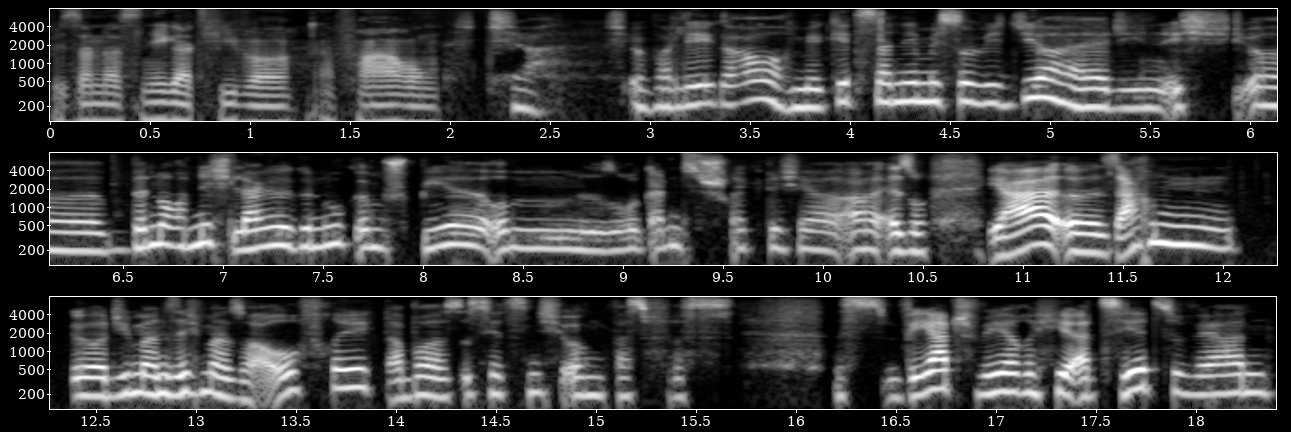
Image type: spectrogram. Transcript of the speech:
besonders negativer Erfahrung? Tja, ich überlege auch. Mir geht's da nämlich so wie dir, Haldin. Ich äh, bin noch nicht lange genug im Spiel, um so ganz schreckliche, äh, also ja, äh, Sachen, über die man sich mal so aufregt, aber es ist jetzt nicht irgendwas, was es wert wäre, hier erzählt zu werden.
